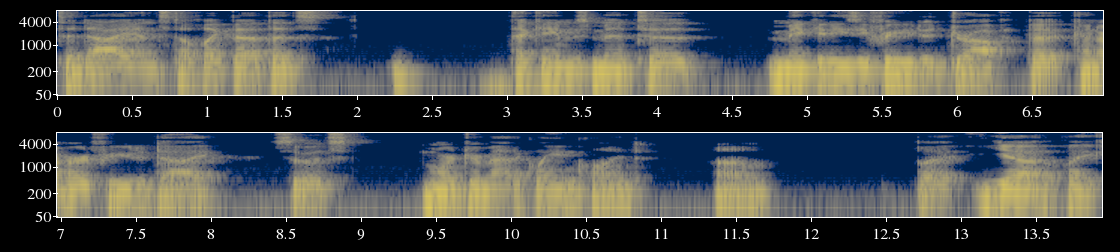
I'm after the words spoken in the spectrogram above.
to die and stuff like that. That's that game is meant to make it easy for you to drop, but kind of hard for you to die. So it's more dramatically inclined. Um, but yeah, like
